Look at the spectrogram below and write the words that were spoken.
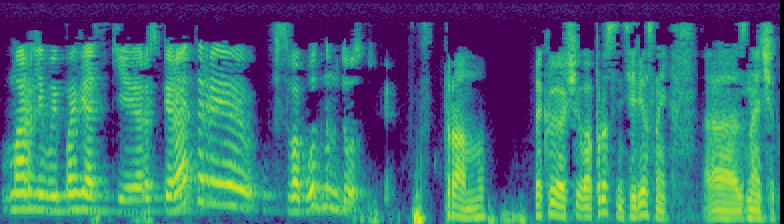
марлевые повязки, респираторы в свободном доступе. Странно. Такой вообще вопрос интересный. А, значит,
